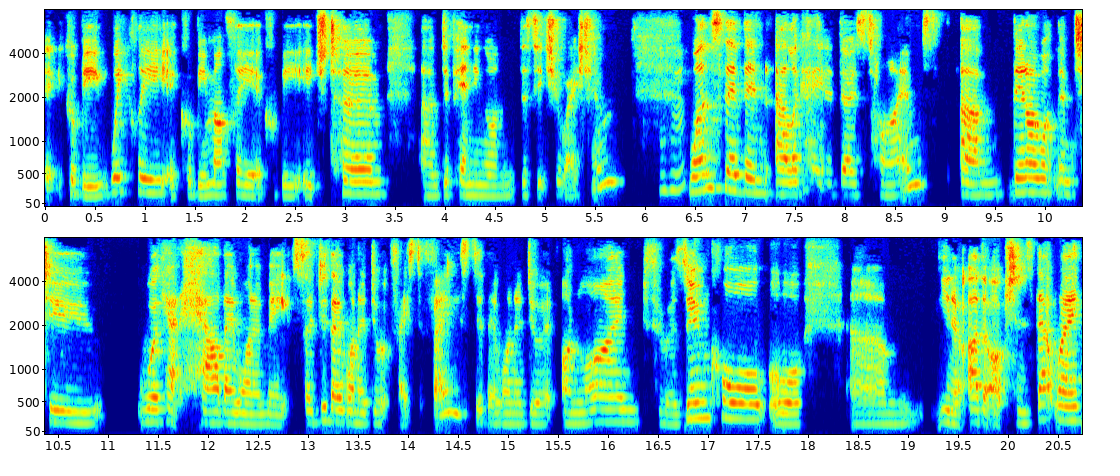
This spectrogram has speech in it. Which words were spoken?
it could be weekly, it could be monthly, it could be each term, um, depending on the situation. Mm-hmm. Once they've then allocated those times, um, then I want them to work out how they want to meet. So, do they want to do it face to face? Do they want to do it online through a Zoom call, or um, you know other options that way?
